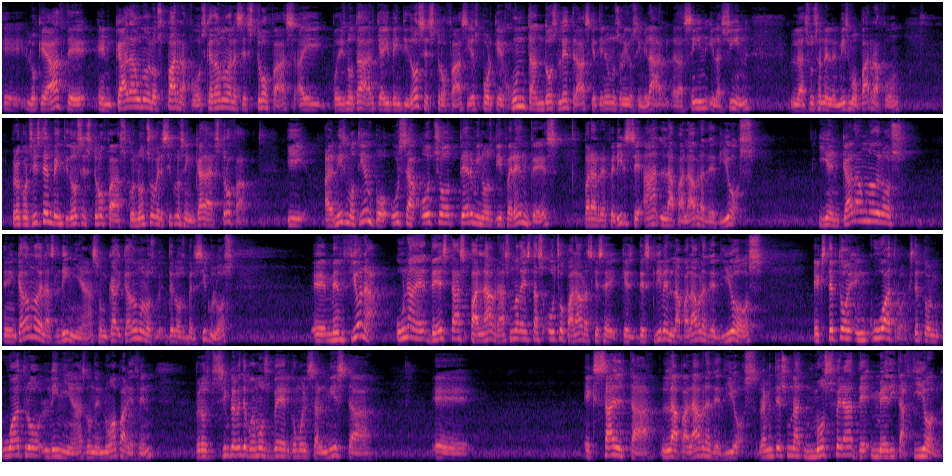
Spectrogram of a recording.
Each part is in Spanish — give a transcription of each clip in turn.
eh, lo que hace en cada uno de los párrafos, cada una de las estrofas, ahí podéis notar que hay 22 estrofas y es porque juntan dos letras que tienen un sonido similar, la sin y la shin, las usan en el mismo párrafo pero consiste en 22 estrofas con 8 versículos en cada estrofa. Y al mismo tiempo usa 8 términos diferentes para referirse a la palabra de Dios. Y en cada uno de los en cada una de las líneas, en cada uno de los, versículos, eh, menciona una de estas palabras, una de estas ocho palabras que, se, que describen la palabra de Dios, excepto en cuatro, excepto en cuatro líneas donde no aparecen, pero simplemente podemos ver cómo el salmista eh, exalta la palabra de Dios. Realmente es una atmósfera de meditación.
